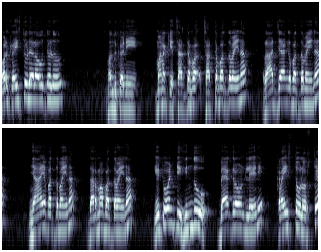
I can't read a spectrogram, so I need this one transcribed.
వాడు క్రైస్తవుడు ఎలా అవుతాడు? అందుకని మనకి చట్ట చట్టబద్ధమైన రాజ్యాంగబద్ధమైన న్యాయబద్ధమైన ధర్మబద్ధమైన ఎటువంటి హిందూ బ్యాక్గ్రౌండ్ లేని క్రైస్తవులు వస్తే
